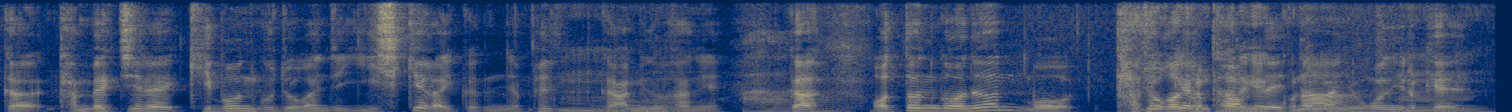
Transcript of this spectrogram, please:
그러니까 단백질의 기본 구조가 이제 20개가 있거든요. 필- 음. 그 아미노산이. 아. 그러니까 어떤 거는 뭐 다섯 포함되어 다르겠구나. 있다면 요건 이렇게 음.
